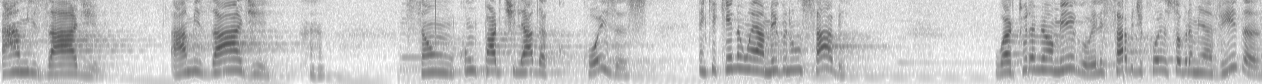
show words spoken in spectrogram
A amizade. A amizade são compartilhadas coisas em que quem não é amigo não sabe. O Arthur é meu amigo, ele sabe de coisas sobre a minha vida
